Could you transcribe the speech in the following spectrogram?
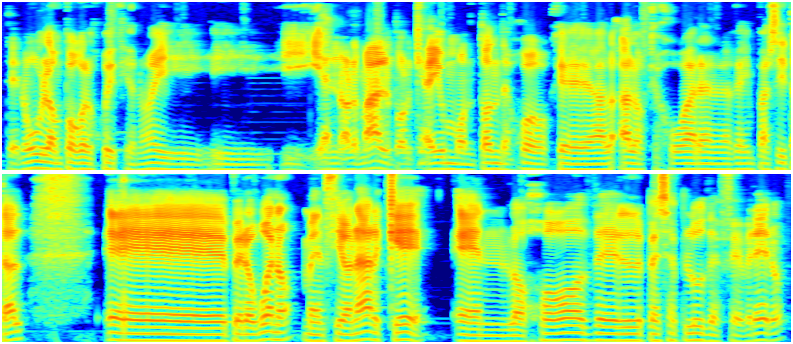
te nubla un poco el juicio, ¿no? Y, es normal, porque hay un montón de juegos que, a, los que jugar en el Game Pass y tal. Eh, pero bueno, mencionar que en los juegos del PS Plus de febrero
